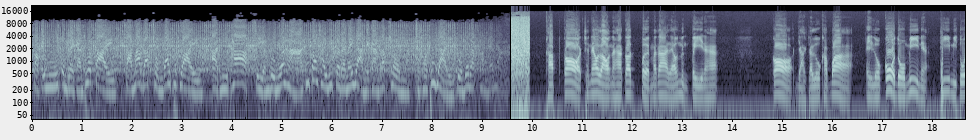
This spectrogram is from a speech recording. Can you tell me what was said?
ารต่อไปนี้เป็นรายการทั่วไป สามารถรับชมได้ทุกวัย อาจมีภาพ เสียงหรือเนื้อหาที่ต้องใช้วิจารณญาณในการรับชม เฉพาะผู้ใหญ่ควรได้รับคำแนะนำครับก็ช anel เรานะฮะก็เปิดมาได้แล้ว 1 ปีนะฮะ ก็อยากจะรู้ครับว่า ไอ้โลโก้โดมี่เนี่ย ที่มีตัว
